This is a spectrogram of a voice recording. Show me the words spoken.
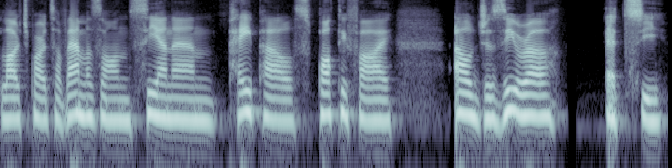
large parts of Amazon, CNN, PayPal, Spotify, Al Jazeera, Etsy.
